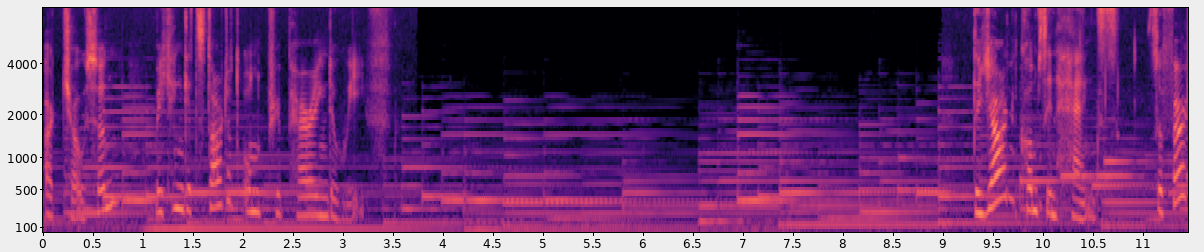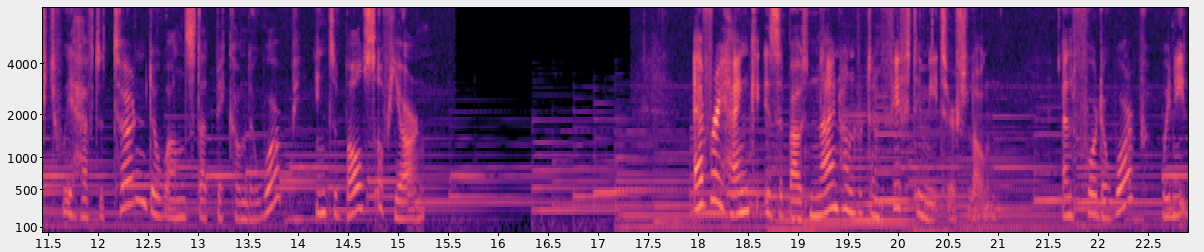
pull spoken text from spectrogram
are chosen, we can get started on preparing the weave. The yarn comes in hanks, so first we have to turn the ones that become the warp into balls of yarn. Every hank is about 950 meters long, and for the warp we need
